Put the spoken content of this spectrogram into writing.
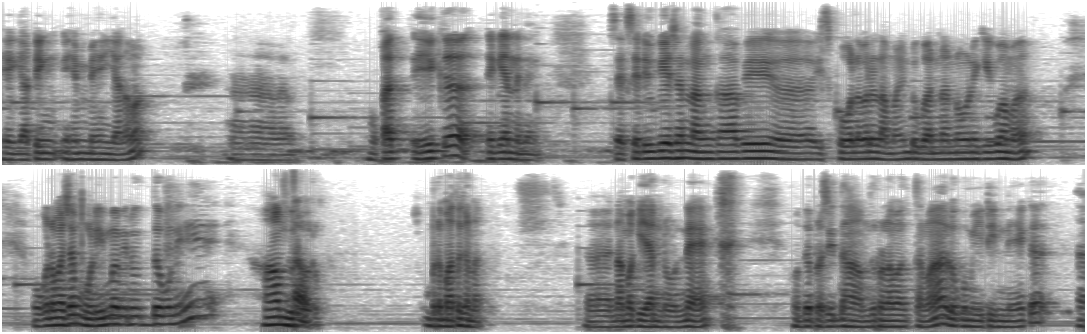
ඒ යටින් එහෙම මෙහි යනවා. මොකත් ඒක එකන්න දැන් සෙක්ස් ඩියුගේෂන් ලංකාවේ ස්කෝලවල ළමයින්ට ගන්නන්න ඕන කිව්වම ඕකට මචක් මුලින්ම විරුද්ධ වනේ හාමුදුරුවරු. උඹට මතකන නම කියන්න ඕන්නෑ හොද ප්‍රසිද්ධ හාමුදුරු නමක් තමා ලොකු මීටින්න එක අ,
